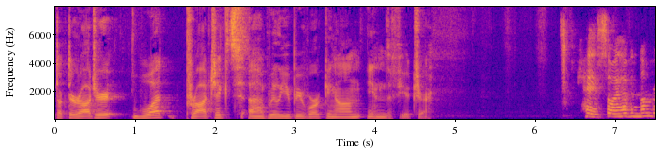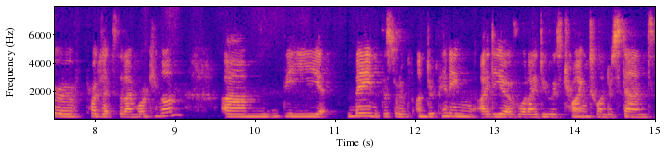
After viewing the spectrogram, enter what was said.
Dr. Rodger, what projects uh, will you be working on in the future? Okay, so I have a number of projects that I'm working on. Um, the main, the sort of underpinning idea of what I do is trying to understand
